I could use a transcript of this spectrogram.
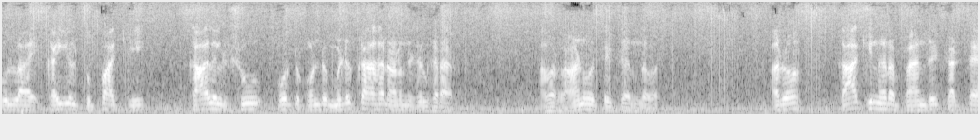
குல்லாய் கையில் துப்பாக்கி காலில் ஷூ போட்டுக்கொண்டு மிடுக்காக நடந்து செல்கிறார். அவர் ராணுவத்தைச் சேர்ந்தவர். அதோ காக்கி நிற பேண்டு சட்டை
